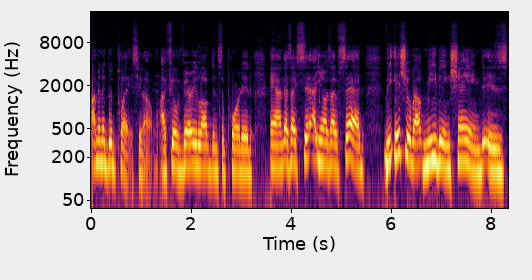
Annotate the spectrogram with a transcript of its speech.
I'm in a good place. You know, I feel very loved and supported. And as I said, you know, as I've said, the issue about me being shamed is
